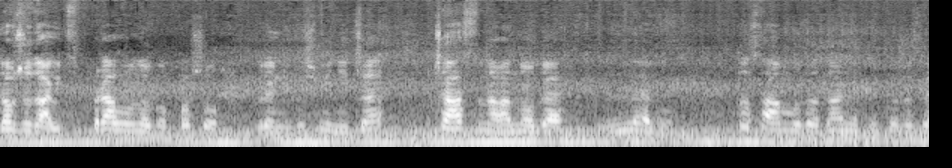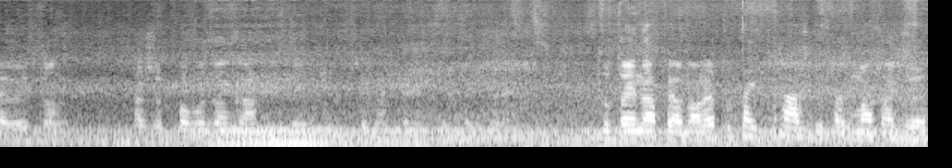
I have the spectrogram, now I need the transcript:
Dobrze Dawid, z prawą nogą poszło wręcz wyśmienicie. Czas na nogę lewą. To samo zadanie, tylko że z lewej strony. Także powodzonka. Tutaj na pewno, ale tutaj każdy tak ma, także...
